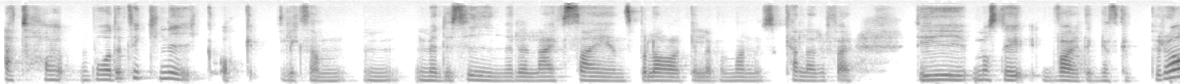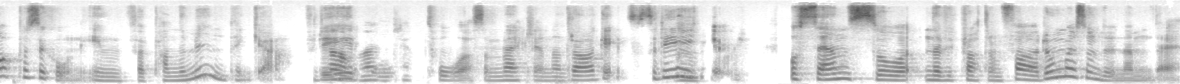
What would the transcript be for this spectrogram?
att ha både teknik och liksom medicin eller life science-bolag eller vad man nu kallar det för. Det måste varit en ganska bra position inför pandemin tänker jag. För det är ja, de två som verkligen har dragit. Så det är mm. kul. Och sen så när vi pratar om fördomar som du nämnde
